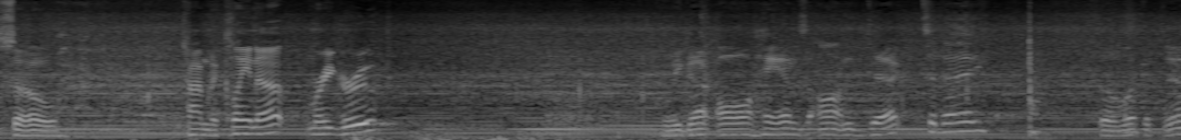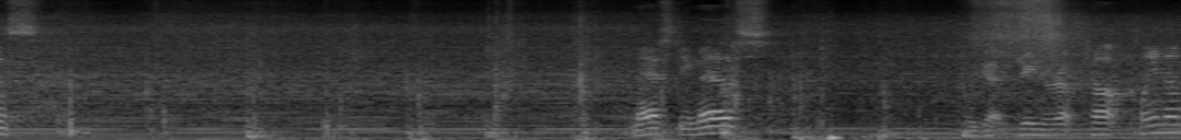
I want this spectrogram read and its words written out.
so time to clean up regroup. We got all hands on deck today. So look at this. Nasty mess. We got junior up top cleaning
